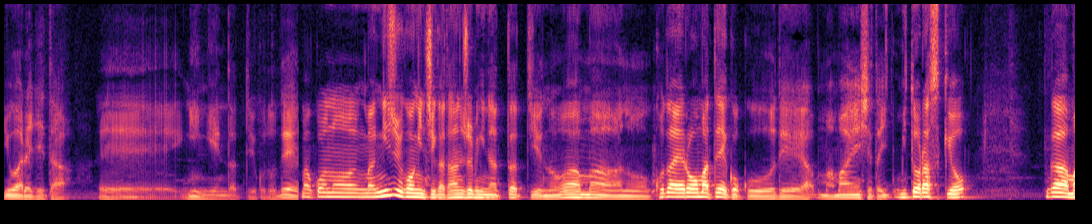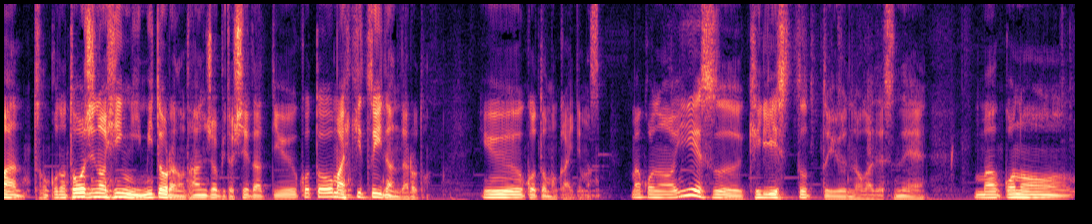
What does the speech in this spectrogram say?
言われてた、えー、人間だっていうことで、まあ、この、まあ、25日が誕生日になったっていうのは、まあ、あの古代ローマ帝国で、まあ、蔓延してたミトラス教が、まあ、この当時の日にミトラの誕生日としてたっていうことを、まあ、引き継いだんだろうということも書いてます。まあ、このイエス・キリストというのがですね、まあ、この、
